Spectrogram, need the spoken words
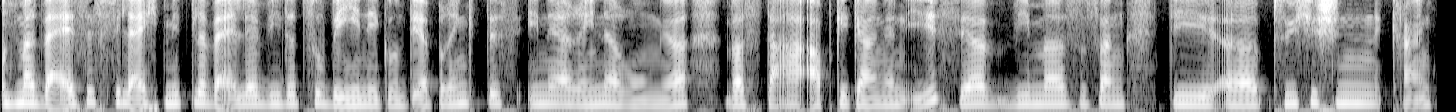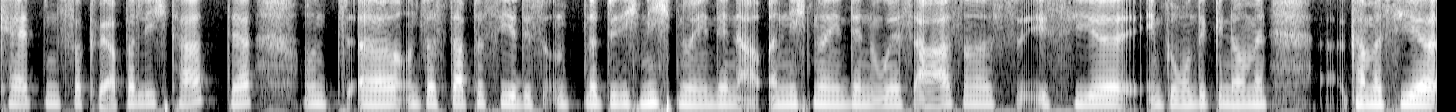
und man weiß es vielleicht mittlerweile wieder zu wenig und er bringt es in Erinnerung, ja, was da abgegangen ist, ja, wie man sozusagen die äh, psychischen Krankheiten verkörperlicht hat, ja, und, äh, und was da passiert ist. Und natürlich nicht nur in den, nicht nur in den USA, sondern es ist hier im Grunde genommen, kann man es hier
